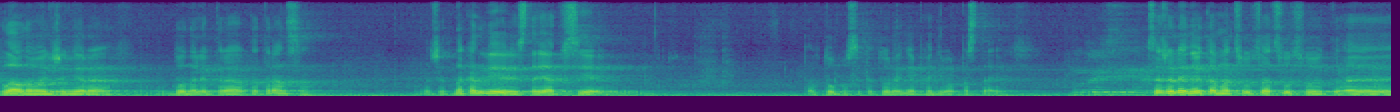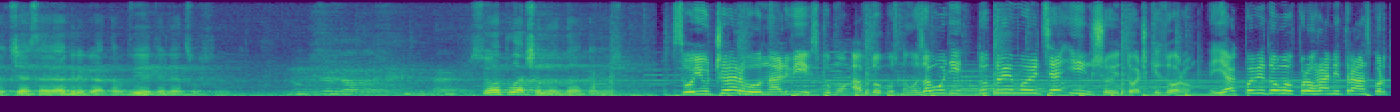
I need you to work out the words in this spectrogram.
главного инженера Дон Электроавтотранса. Значит, на конвейере стоят все автобусы, которые необходимо поставить. К сожалению, там отсутствует, отсутствует э, часть агрегатов, двигатели отсутствуют. Все оплачено, да, конечно. В свою чергу на львівському автобусному заводі дотримуються іншої точки зору. Як повідомив в програмі Транспорт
